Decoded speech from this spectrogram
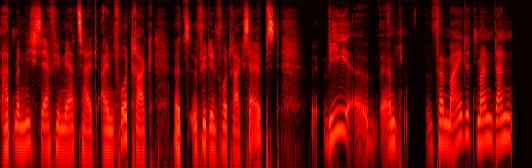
hat man nicht sehr viel mehr Zeit einen Vortrag äh, für den Vortrag selbst. Wie äh, ähm, vermeidet man dann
